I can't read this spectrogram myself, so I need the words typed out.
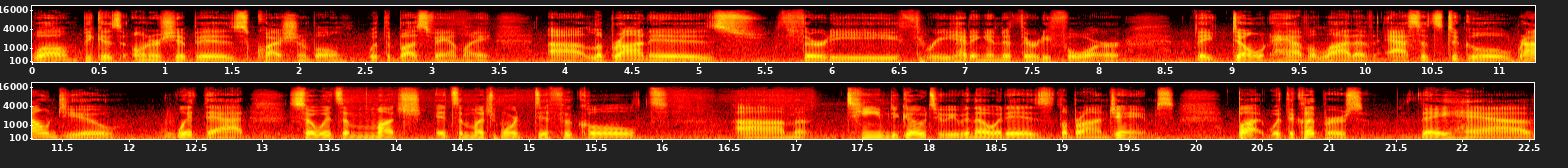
well, because ownership is questionable with the Buss family. Uh, LeBron is 33, heading into 34. They don't have a lot of assets to go around you with that, so it's a much it's a much more difficult um, team to go to, even though it is LeBron James. But with the Clippers, they have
